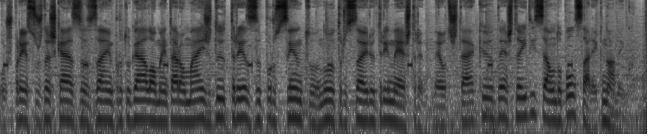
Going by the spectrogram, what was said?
Os preços das casas em Portugal aumentaram mais de 13% no terceiro trimestre. É o destaque desta edição do Pulsar Económico.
